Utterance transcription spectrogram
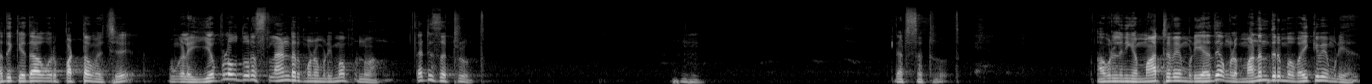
அதுக்கு ஏதாவது ஒரு பட்டம் வச்சு உங்களை எவ்வளவு தூரம் ஸ்லாண்டர் பண்ண முடியுமோ பண்ணுவாங்க. That is a truth that's a truth அவங்களை நீங்கள் மாற்றவே முடியாது அவங்கள மனம் திரும்ப வைக்கவே முடியாது.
